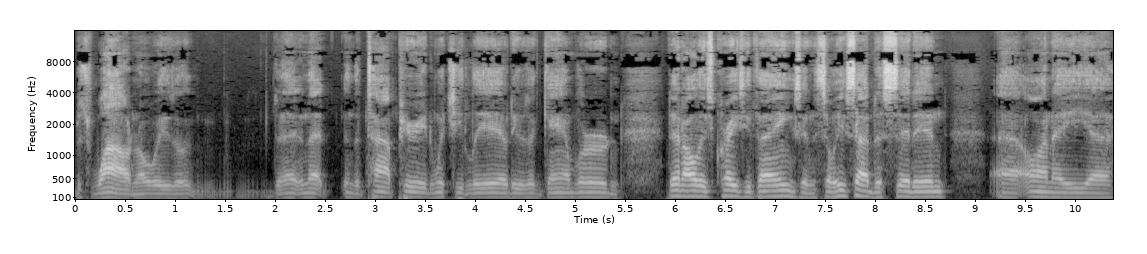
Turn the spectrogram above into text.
just wild and always in that in the time period in which he lived. He was a gambler and done all these crazy things, and so he decided to sit in uh, on a uh,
